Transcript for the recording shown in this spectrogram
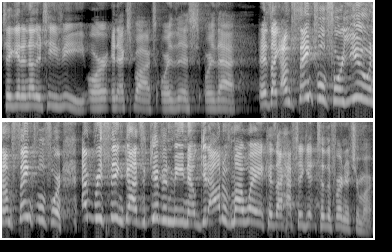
to get another TV or an Xbox or this or that. And it's like, I'm thankful for you and I'm thankful for everything God's given me. Now get out of my way because I have to get to the furniture mart.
